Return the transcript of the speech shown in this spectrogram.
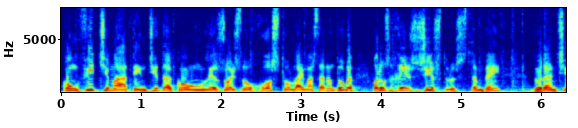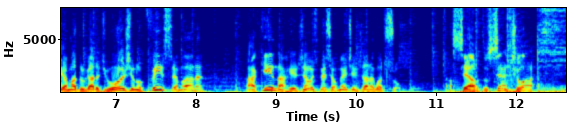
com vítima atendida com lesões no rosto lá em Massaranduba. Foram os registros também durante a madrugada de hoje, no fim de semana, aqui na região, especialmente em Jaraguá do Sul. Tá certo, 7 horas.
